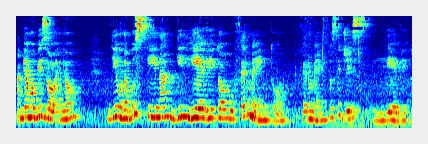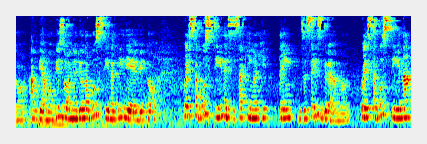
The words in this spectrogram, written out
abbiamo bisogno di una bustina di lievito fermento fermento si diz lievito. Abbiamo bisogno di una bustina di lievito. Questa bustina, esse saquinho aqui tem 16 grammi. Questa bustina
